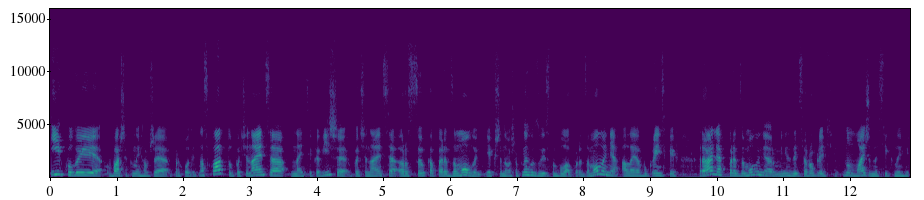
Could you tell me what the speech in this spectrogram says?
І коли ваша книга вже приходить на склад, то починається найцікавіше починається розсилка передзамовлень. Якщо на вашу книгу, звісно, була передзамовлення, але в українських реаліях передзамовлення, мені здається, роблять ну майже на всі книги.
